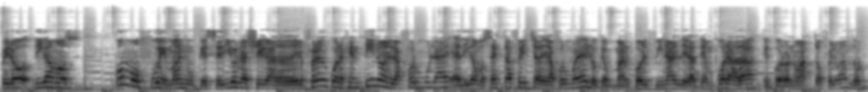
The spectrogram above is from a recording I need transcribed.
Pero digamos, ¿Cómo fue, Manu, que se dio la llegada del franco argentino en la Fórmula E, digamos, a esta fecha de la Fórmula E, lo que marcó el final de la temporada, que coronó a Stoffel Van Dorn,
